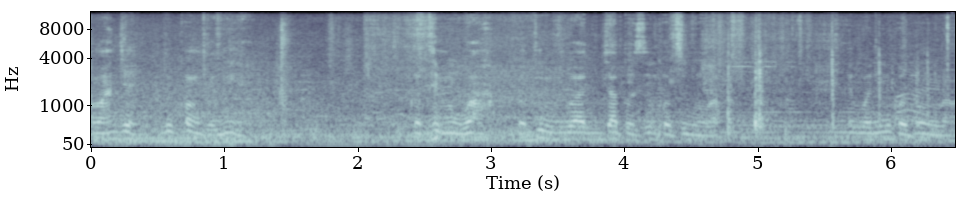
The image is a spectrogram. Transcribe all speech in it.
Bàbá ń jẹ́ ló kàn jẹ́ nìyẹn. Nǹkan tí mo wá, nǹkan tí mo wá yàtọ̀ sí nǹkan tí mo wá. Ẹ̀gbọ́n ní nǹkan tó ń wá.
